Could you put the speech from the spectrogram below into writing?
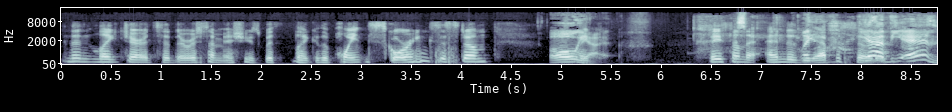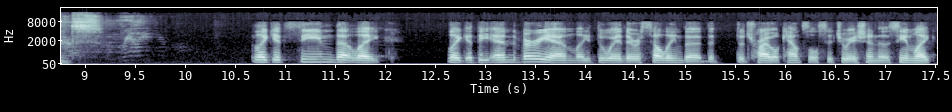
And then, like Jared said, there were some issues with like the point scoring system. Oh like, yeah, based on the end of like, the episode. Yeah, the end. Like it seemed that like like at the end, the very end, like the way they were selling the, the, the tribal council situation, it seemed like,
